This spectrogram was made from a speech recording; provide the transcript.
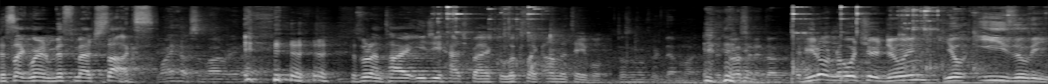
it's like wearing mismatched socks. Why have some on right now? That's what an entire EG hatchback looks like on the table. It doesn't look like that much. It doesn't. It doesn't. If you don't know what you're doing, you'll easily,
